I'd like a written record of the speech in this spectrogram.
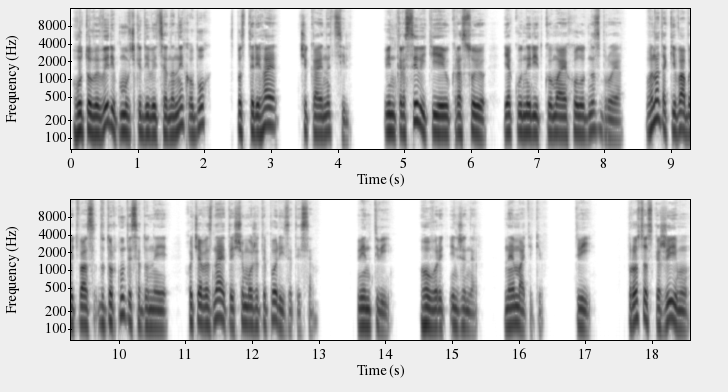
Готовий виріб мовчки дивиться на них обох, спостерігає, чекає на ціль. Він красивий тією красою, яку нерідко має холодна зброя. Вона таки вабить вас доторкнутися до неї, хоча ви знаєте, що можете порізатися. Він твій, говорить інженер, не матіків. Твій. Просто скажи йому,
